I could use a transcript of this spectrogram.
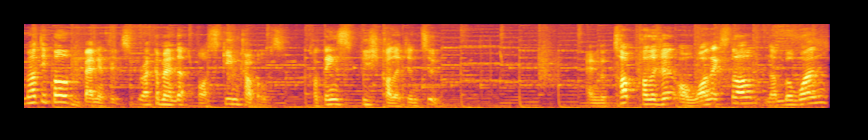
Multiple benefits recommended for skin troubles contains fish collagen too. And the top collagen on Wonect store, number 1,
